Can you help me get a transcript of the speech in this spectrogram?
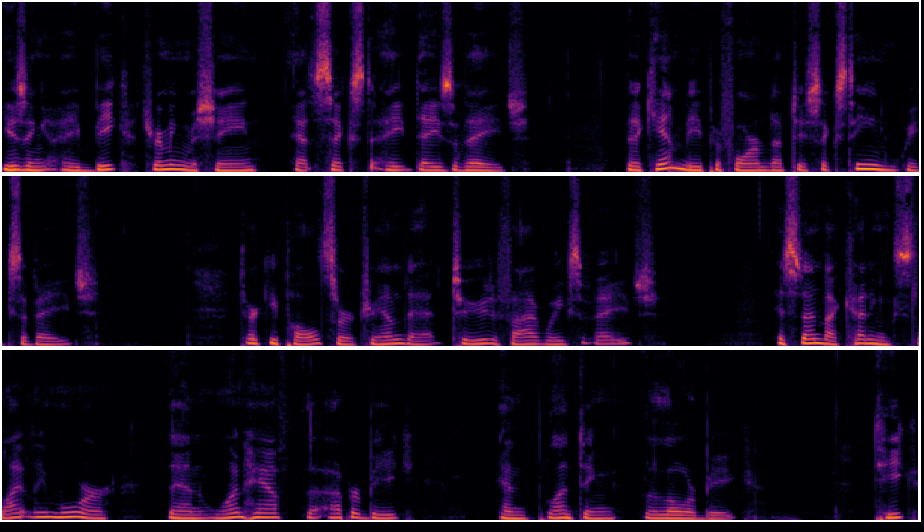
using a beak trimming machine at six to eight days of age, but it can be performed up to 16 weeks of age. Turkey poults are trimmed at two to five weeks of age. It's done by cutting slightly more than one half the upper beak and blunting the lower beak. Teak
